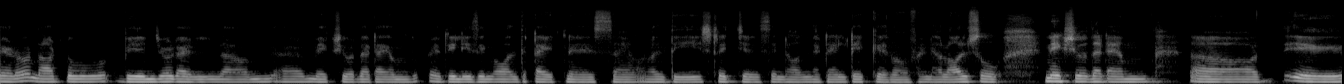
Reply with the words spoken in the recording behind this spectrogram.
you know, not to be injured. I'll um, uh, make sure that I am releasing all the tightness, uh, all the stretches, and all that I'll take care of. And I'll also make sure that I am uh, eh,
